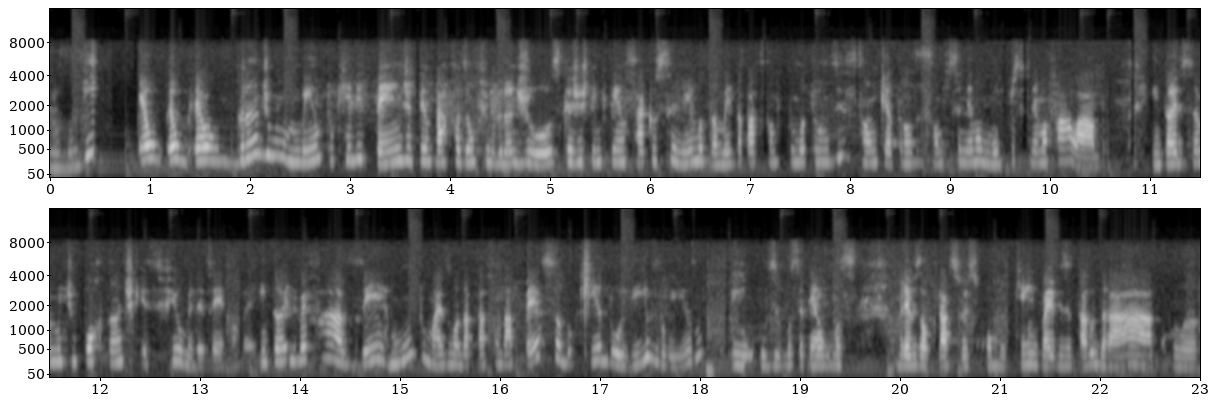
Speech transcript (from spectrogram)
Uhum. E é o, é, o, é o grande momento que ele tem de tentar fazer um filme grandioso, que a gente tem que pensar que o cinema também está passando por uma transição, que é a transição do cinema mudo para o cinema falado. Então é extremamente importante que esse filme desenhe também. Então ele vai fazer muito mais uma adaptação da peça do que do livro mesmo. E, inclusive você tem algumas breves alterações, como quem vai visitar o Drácula,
